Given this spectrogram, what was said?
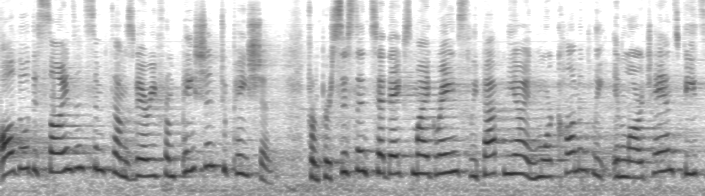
Although the signs and symptoms vary from patient to patient, from persistent headaches, migraines, sleep apnea, and more commonly enlarged hands, feet,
